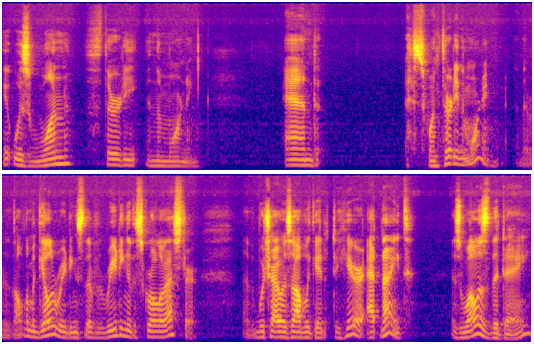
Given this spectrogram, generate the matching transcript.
it was 1.30 in the morning. And it's 1.30 in the morning. There were all the Megillah readings, the reading of the Scroll of Esther, which I was obligated to hear at night, as well as the day.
